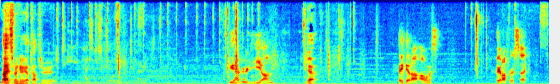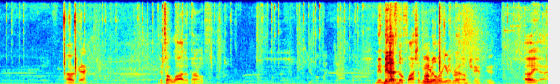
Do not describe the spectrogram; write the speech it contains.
Nice, Rengar got top turret. Do you have your E on? Yeah. Take it off. I want to take it off for a sec. Okay. It's a lot of health. Mid, mid has no flash. I'm Yeah, probably you're gonna look mid now. champion. Oh yeah.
